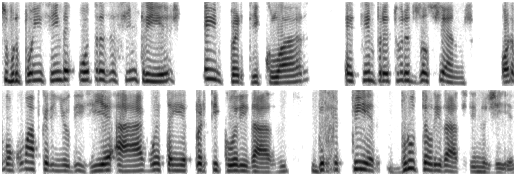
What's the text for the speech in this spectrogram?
sobrepõem-se ainda outras assimetrias, em particular a temperatura dos oceanos. Ora bom, como há bocadinho eu dizia, a água tem a particularidade de reter brutalidades de energia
